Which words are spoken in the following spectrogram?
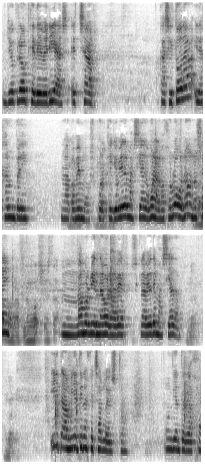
Yo creo que deberías echar casi toda y dejar un pelín. No la comemos, porque vale. yo veo demasiado. Bueno, a lo mejor luego no, no sé. Ahora, pues la tenemos, ya está. Mm, Vamos viendo ahora, a ver. Es que la veo demasiada. No, bueno. Y también tienes que echarle esto. Un diente de ajo.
